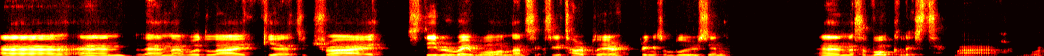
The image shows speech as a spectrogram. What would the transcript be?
uh, and then I would like uh, to try Stevie Ray Vaughan as, as a guitar player, bringing some blues in, and as a vocalist. Wow, what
